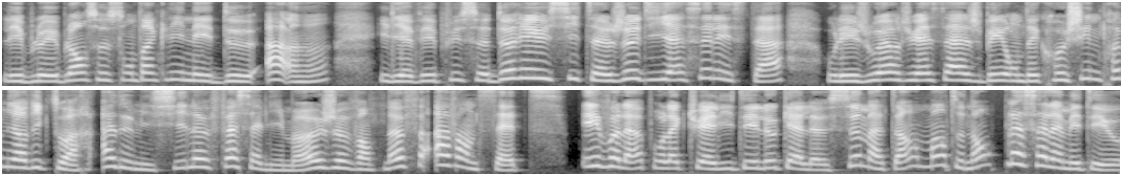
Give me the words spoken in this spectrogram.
Les Bleus et Blancs se sont inclinés 2 à 1. Il y avait plus de réussite jeudi à Célesta où les joueurs du SHB ont décroché une première victoire à domicile face à Limoges 29 à 27. Et voilà pour l'actualité locale ce matin. Maintenant, place à la météo.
